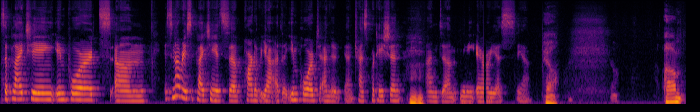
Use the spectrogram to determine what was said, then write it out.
Supply chain, imports. Um, it's not really supply chain. It's a part of yeah the import and the and transportation and um, many areas. Yeah. Yeah. Um,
